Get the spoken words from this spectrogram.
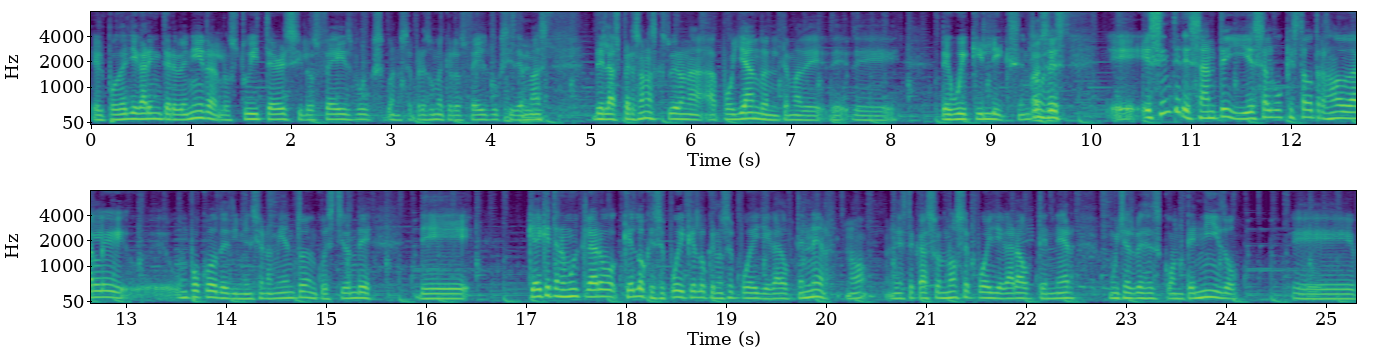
el poder llegar a intervenir a los Twitters y los Facebooks, bueno, se presume que los Facebooks los y demás, Facebook. de las personas que estuvieron a, apoyando en el tema de, de, de, de Wikileaks. Entonces, eh, es interesante y es algo que he estado tratando de darle un poco de dimensionamiento en cuestión de, de que hay que tener muy claro qué es lo que se puede y qué es lo que no se puede llegar a obtener, ¿no? En este caso no se puede llegar a obtener muchas veces contenido eh,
